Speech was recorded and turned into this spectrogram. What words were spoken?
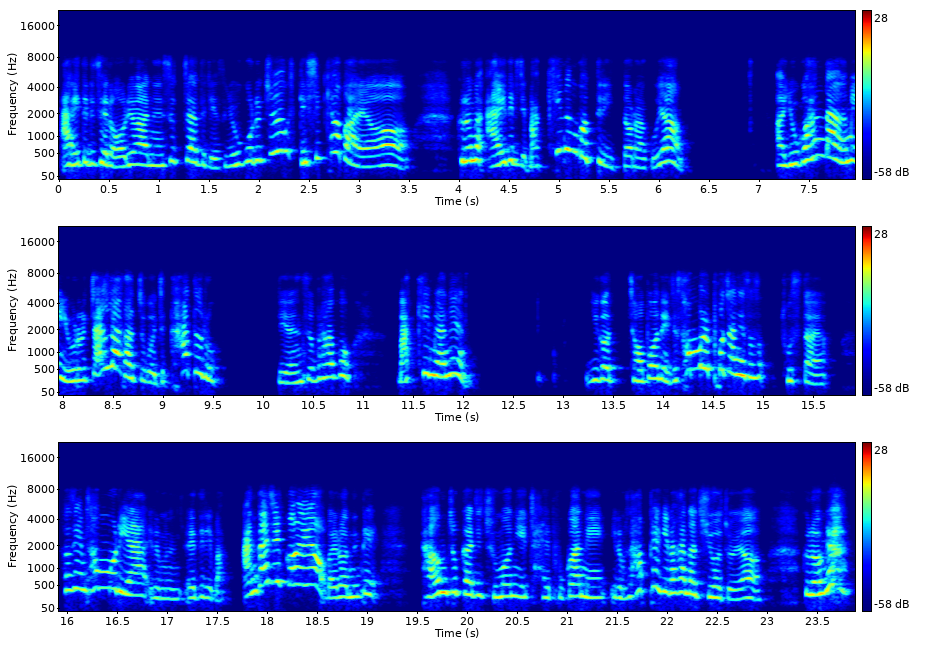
아이들이 제일 어려워하는 숫자들이어서 요거를 쭉 이렇게 시켜봐요. 그러면 아이들이 이제 막히는 것들이 있더라고요. 아 요거 한 다음에 요를 잘라가지고 이제 카드로 이제 연습을 하고 막히면은 이거 저번에 이제 선물 포장해서 서- 줬어요. 선생님 선물이야 이러면 애들이 막 안 가질 거예요 막 이러는데 다음 주까지 주머니에 잘 보관해 이러면서 핫팩이랑 하나 쥐어줘요. 그러면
